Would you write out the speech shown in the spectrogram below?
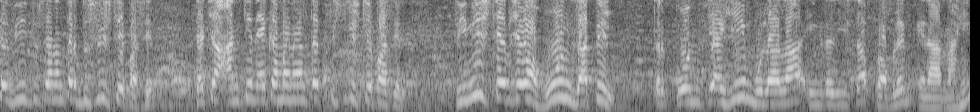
ते वीस दिवसानंतर दुसरी स्टेप असेल. त्याच्या आणखीन एका महिन्यानंतर तिसरी स्टेप असेल. तिन्ही स्टेप जेव्हा होऊन जातील तर कोणत्याही मुलाला इंग्रजीचा प्रॉब्लेम येणार नाही.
